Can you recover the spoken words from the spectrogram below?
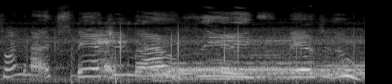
So I'm in that expansion, but I don't see any expansion. Ooh.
